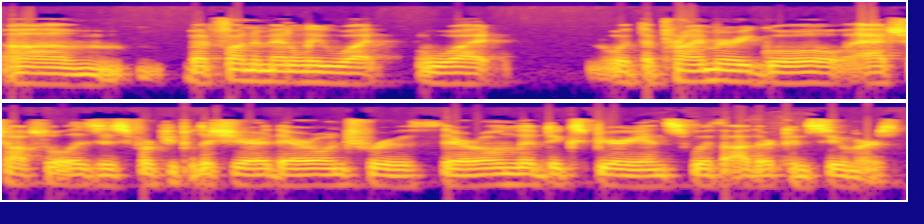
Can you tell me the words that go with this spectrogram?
um, but fundamentally, what what what the primary goal at Shopswell is is for people to share their own truth, their own lived experience with other consumers.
